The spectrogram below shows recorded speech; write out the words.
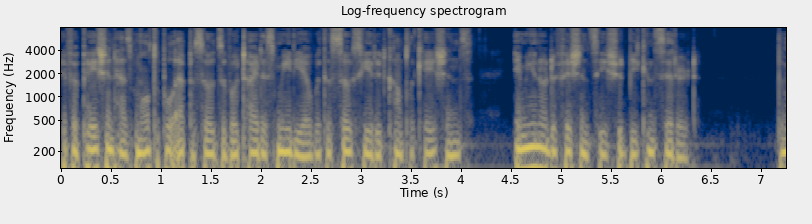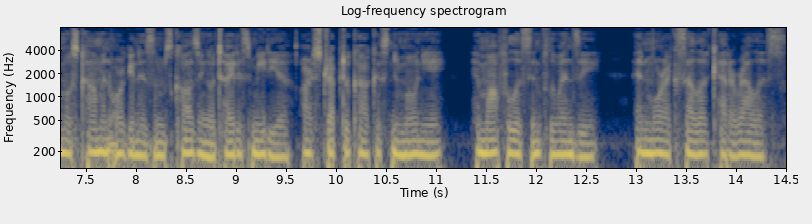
If a patient has multiple episodes of otitis media with associated complications, immunodeficiency should be considered. The most common organisms causing otitis media are Streptococcus pneumoniae, Haemophilus influenzae, and Moraxella catarrhalis.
